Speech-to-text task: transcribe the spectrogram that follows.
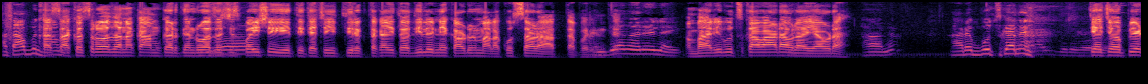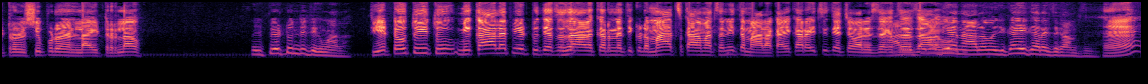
आता आपण कसा कस रोजाना काम करते आणि रोजाचेच पैसे येते त्याच्या व्यतिरिक्त काही तो दिले नाही काढून मला कुसाळा आतापर्यंत देणारे नाही भारी बुचका वाढवला एवढा. हा ना? अरे बुचका नाही. त्याच्यावर पेट्रोल शिपडून लाईटर लाव. म्हणजे पेटून देते का मला? पेटवतोय तू. मी काला पेटू त्याचा जाळ करणं तिकडं? माच कामाचं नाही तर मला काय करायचं त्याच्यावाल्या? जाळ ध्यान आलं म्हणजे काही करायचं का आमचं हं?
